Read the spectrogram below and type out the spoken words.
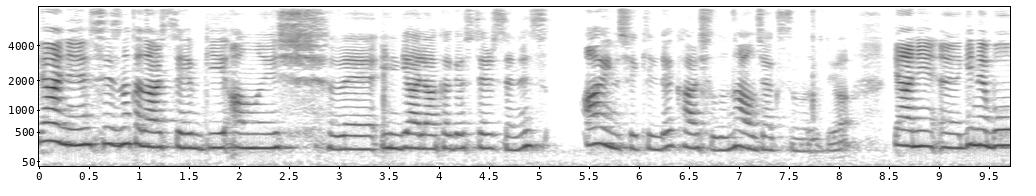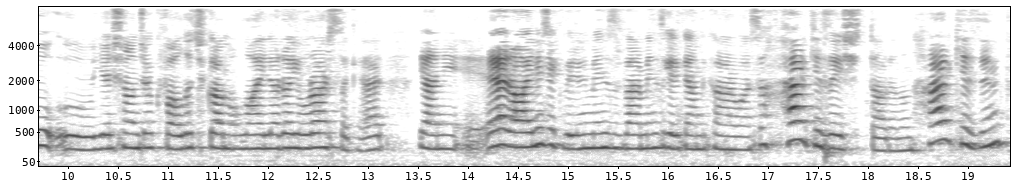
Yani siz ne kadar sevgi, anlayış ve ilgi alaka gösterirseniz aynı şekilde karşılığını alacaksınız diyor. Yani e, yine bu e, yaşanacak falda çıkan olaylara yorarsak eğer yani e, eğer ailecek verilmeniz vermeniz gereken bir karar varsa herkese eşit davranın. Herkesin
